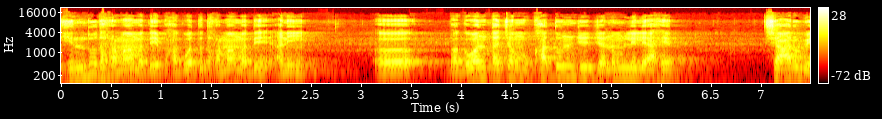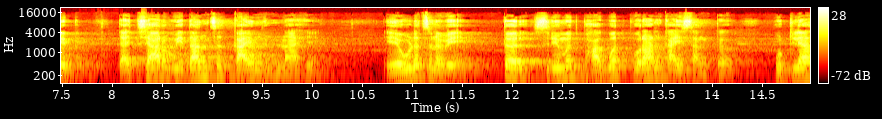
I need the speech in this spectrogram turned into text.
हिंदू धर्मामध्ये भागवत धर्मामध्ये आणि भगवंताच्या मुखातून जे जन्मलेले आहेत चार वेद त्या चार वेदांचं काय म्हणणं आहे? एवढंच नव्हे तर श्रीमद भागवत पुराण काय सांगतं? कुठल्या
